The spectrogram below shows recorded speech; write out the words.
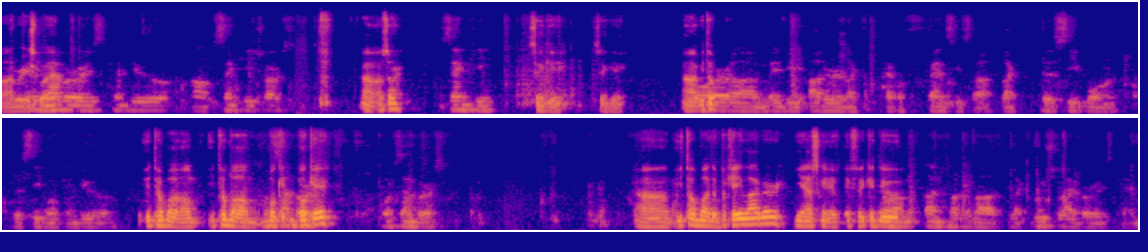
uh, re-explain? Libraries can do um, Sankey charts, Oh, I'm sorry, Sankey, Sinky, You talk, or uh, maybe other like type of fancy stuff like the Seaborn. The Seaborn can do you talk about um, you talk about um, Bokeh, Bokeh. or Sunburst. Um, you talk about the Bokeh library. You asking if, if it could do. Um, I'm talking about like which libraries can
